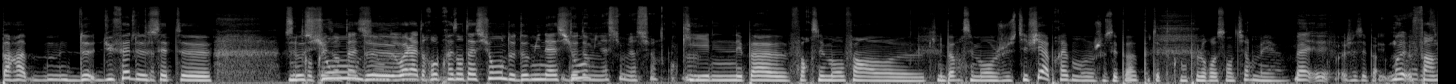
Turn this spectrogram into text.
par, de- du fait de cette euh, Cette notion de, de- voilà de représentation, de domination, De domination, bien sûr. qui n'est pas forcément, enfin euh, qui n'est pas forcément justifiée. Après, bon, je sais pas, peut-être qu'on peut le ressentir, mais euh, Bah, euh, je sais pas. Moi, enfin,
